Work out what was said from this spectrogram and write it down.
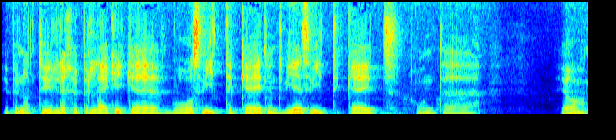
über natürliche Überlegungen, wo es weitergeht und wie es weitergeht. Und äh, ja,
